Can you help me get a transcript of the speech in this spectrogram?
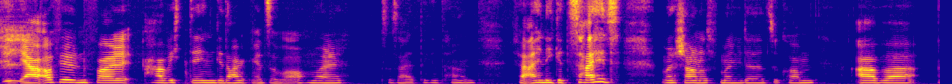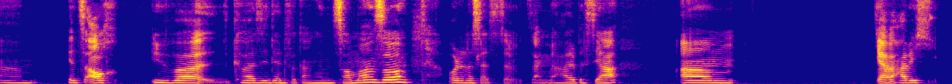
Ja, auf jeden Fall habe ich den Gedanken jetzt aber auch mal zur Seite getan. Für einige Zeit. Mal schauen, ob man wieder dazu kommt. Aber ähm, jetzt auch über quasi den vergangenen Sommer so oder das letzte, sagen wir, halbes Jahr, ähm, ja, habe ich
